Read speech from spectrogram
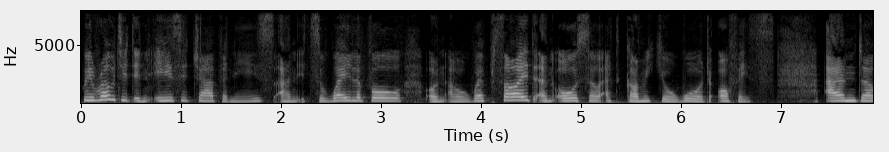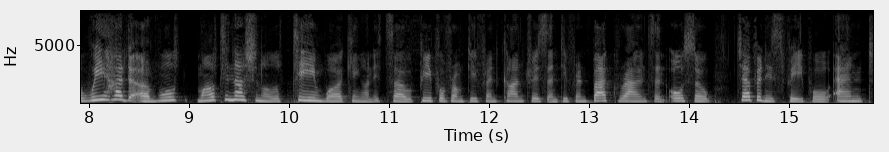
we wrote it in easy Japanese, and it's available on our website and also at Kamikyo Ward office. And uh, we had a mul- multinational team working on it, so people from different countries and different backgrounds, and also Japanese people. And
